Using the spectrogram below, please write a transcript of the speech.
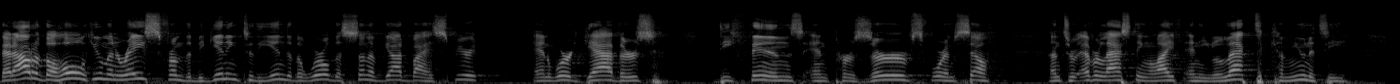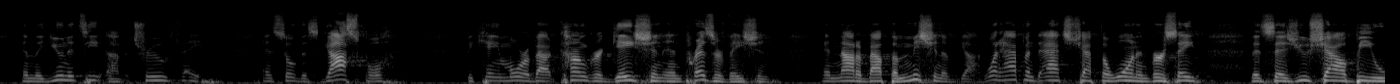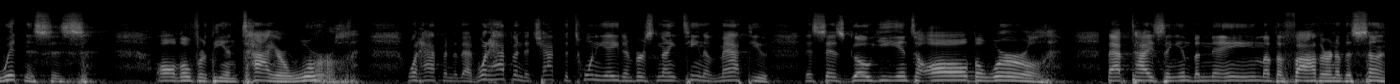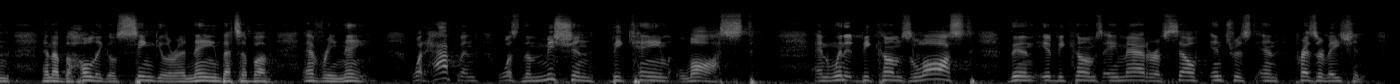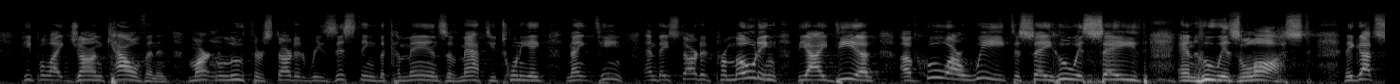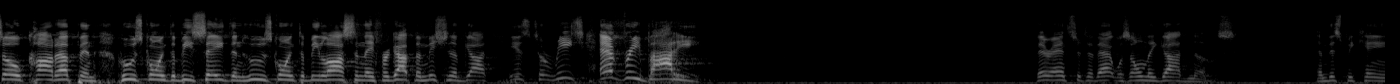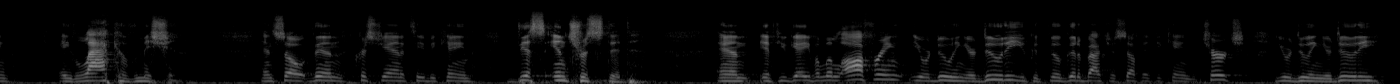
that out of the whole human race, from the beginning to the end of the world, the Son of God by his Spirit and Word gathers, defends, and preserves for himself unto everlasting life an elect community in the unity of true faith. And so this gospel became more about congregation and preservation and not about the mission of God. What happened to Acts chapter 1 and verse 8 that says, You shall be witnesses all over the entire world? What happened to that? What happened to chapter 28 and verse 19 of Matthew that says, Go ye into all the world? baptizing in the name of the Father and of the Son and of the Holy Ghost, singular, a name that's above every name. What happened was the mission became lost. And when it becomes lost, then it becomes a matter of self interest and preservation. People like John Calvin and Martin Luther started resisting the commands of Matthew 28 19, and they started promoting the idea of who are we to say who is saved and who is lost. They got so caught up in who's going to be saved and who's going to be lost, and they forgot the mission of God is to reach everybody. Their answer to that was only God knows. And this became a lack of mission. And so then Christianity became disinterested. And if you gave a little offering, you were doing your duty. You could feel good about yourself if you came to church. You were doing your duty,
